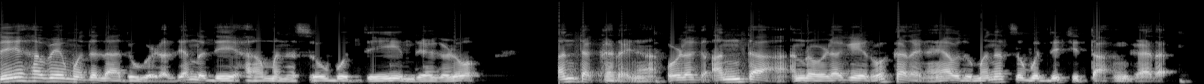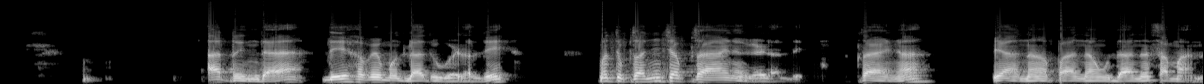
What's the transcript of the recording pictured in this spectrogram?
ದೇಹವೇ ಮೊದಲಾದವುಗಳಲ್ಲಿ, ಅಂದ್ರೆ ದೇಹ, ಮನಸ್ಸು, ಬುದ್ಧಿ, ಇಂದ್ರಿಯಗಳು ಅಂತಃಕರಣ ಒಳಗ ಅಂತ, ಅಂದ್ರೆ ಒಳಗೆ ಇರುವ ಕರಣ, ಯಾವುದು? ಮನಸ್ಸು, ಬುದ್ಧಿ, ಚಿತ್ತ, ಅಹಂಕಾರ. ಆದ್ರಿಂದ ದೇಹವೇ ಮೊದಲಾದವುಗಳಲ್ಲಿ ಮತ್ತು ಪಂಚ ಪ್ರಾಯಣಗಳಲ್ಲಿ ಪ್ರಾಯಣ ಯಾನ ಪಾನ, ಉದಾನ, ಸಮಾನ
